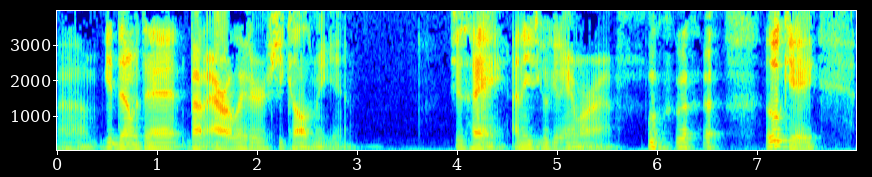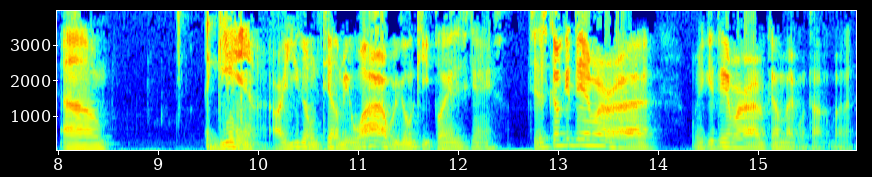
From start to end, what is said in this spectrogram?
Um, get done with that. About an hour later, she calls me again. She says, hey, I need you to go get an MRI. okay. Um, again, are you going to tell me why we're going to keep playing these games? Just go get the MRI. When you get the MRI, we come back and we'll talk about it.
